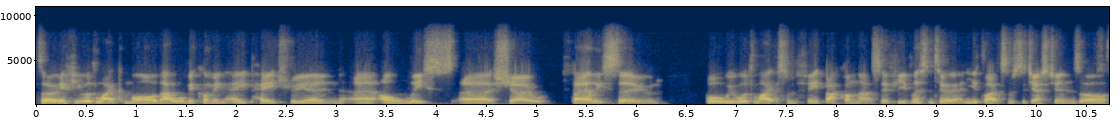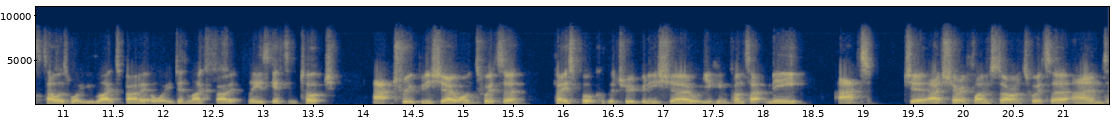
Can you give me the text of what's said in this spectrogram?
So, if you would like more, that will be coming a Patreon uh, only uh, show fairly soon. But we would like some feedback on that. So, if you've listened to it and you'd like some suggestions or tell us what you liked about it or what you didn't like about it, please get in touch at Troopany Show on Twitter, Facebook, The Troopany Show. You can contact me at at Sheriff Lone Star on Twitter, and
